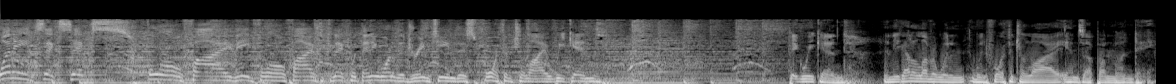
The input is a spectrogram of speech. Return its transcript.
One eight six six four zero five eight four zero five to connect with any one of the Dream Team this 4th of July weekend. Big weekend. And you gotta love it when, when 4th of July ends up on Monday.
